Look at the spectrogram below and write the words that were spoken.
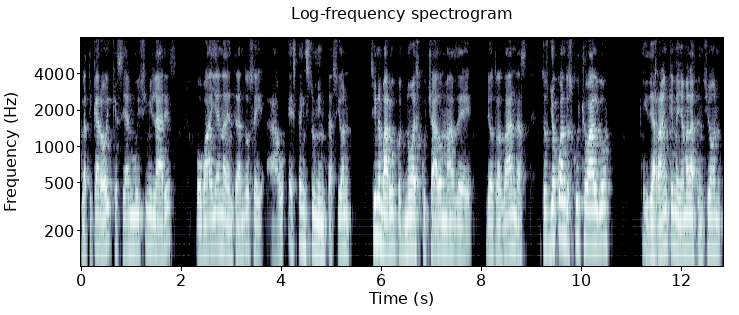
platicar hoy que sean muy similares o vayan adentrándose a esta instrumentación. Sin embargo, pues no he escuchado más de, de otras bandas. Entonces yo cuando escucho algo y de arranque me llama la atención,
